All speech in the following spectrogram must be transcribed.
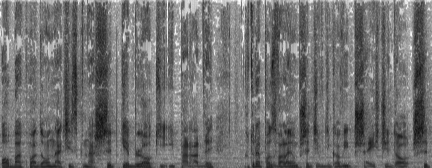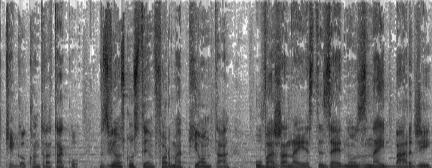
Oba kładą nacisk na szybkie bloki i parady, które pozwalają przeciwnikowi przejść do szybkiego kontrataku. W związku z tym forma piąta uważana jest za jedną z najbardziej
